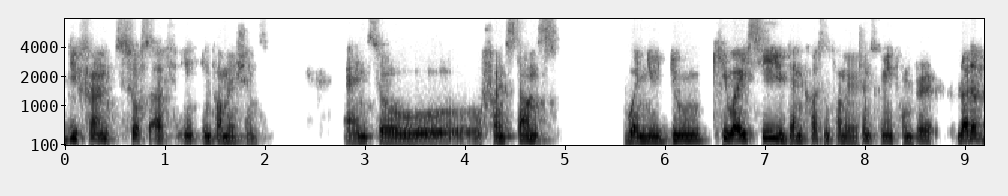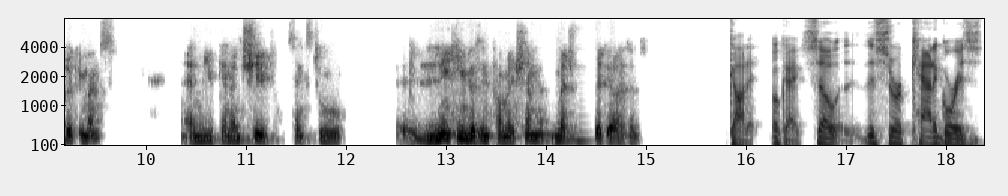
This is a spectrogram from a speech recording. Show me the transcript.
different source of information. And so, for instance, when you do KYC, you can cross information coming from a lot of documents, and you can achieve, thanks to linking those information, much better results. Got it. Okay. So there's sort of categories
